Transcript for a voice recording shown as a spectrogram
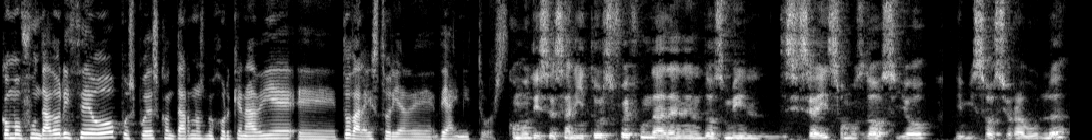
como fundador y CEO, pues puedes contarnos mejor que nadie eh, toda la historia de, de Tours. Como dices, I Tours fue fundada en el 2016, somos dos, yo y mi socio Raúl,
